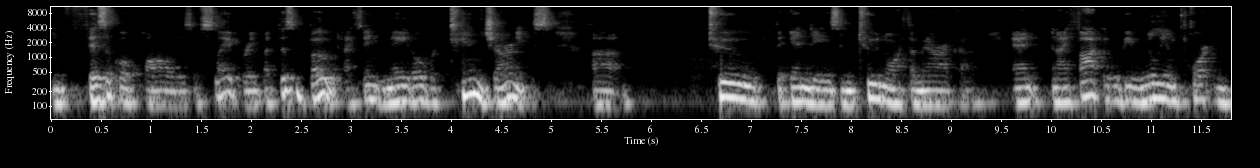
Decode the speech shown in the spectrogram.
and physical qualities of slavery. But this boat, I think, made over 10 journeys uh, to the Indies and to North America and, and I thought it would be really important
